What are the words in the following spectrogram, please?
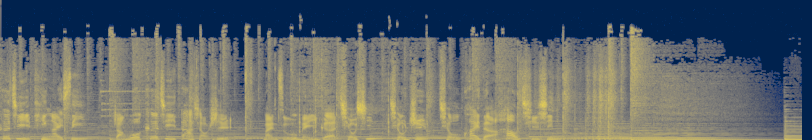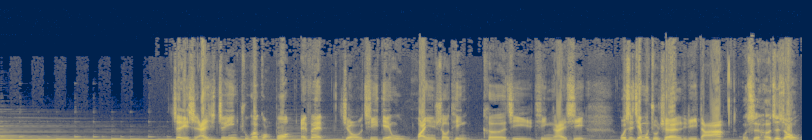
科技听 IC，掌握科技大小事，满足每一个求新、求知、求快的好奇心。这里是 IC 之音主客广播 FM 九七点五，欢迎收听科技听 IC，我是节目主持人李立达，我是何志忠。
